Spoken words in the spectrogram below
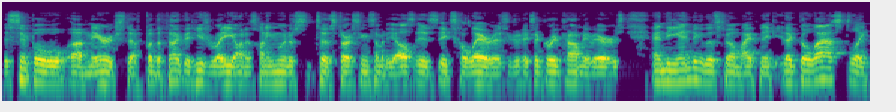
The simple um, marriage stuff, but the fact that he's ready on his honeymoon to, to start seeing somebody else is it's hilarious. It's a great comedy of errors. And the ending of this film, I think, like the last like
